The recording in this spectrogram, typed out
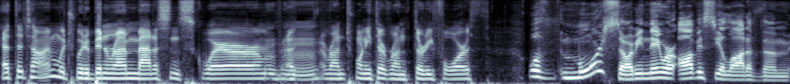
at the time, which would have been around Madison Square, uh, around 23rd, around 34th? Well, more so. I mean, they were obviously a lot of them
